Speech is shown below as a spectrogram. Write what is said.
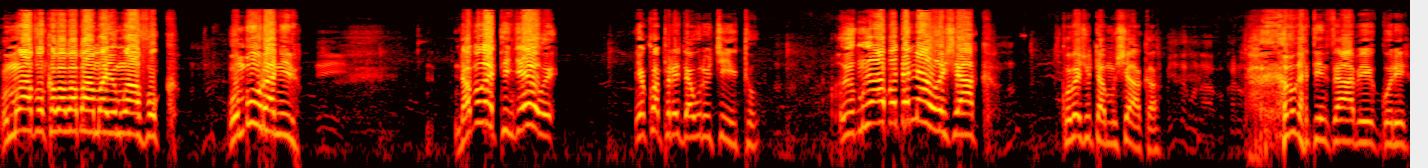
Umwavoka baba bamaye umwavoka umburanira ndavuga ati ngewe nyakwa perezida w'urukiko. Uyu mwavoka nawe shaka kubeshya utamushaka. Ndavuga ati nzabigurira.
